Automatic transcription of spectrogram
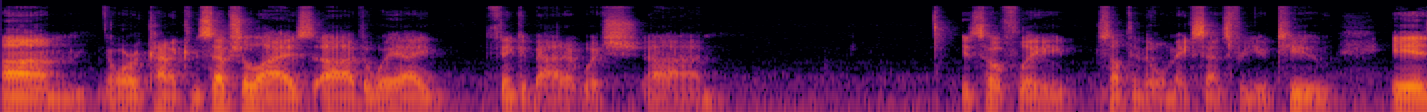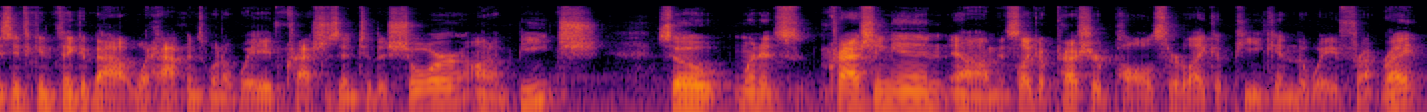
um, or kind of conceptualize uh, the way I think about it, which um, is hopefully something that will make sense for you too, is if you can think about what happens when a wave crashes into the shore on a beach. So when it's crashing in, um, it's like a pressure pulse or like a peak in the wavefront, right?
